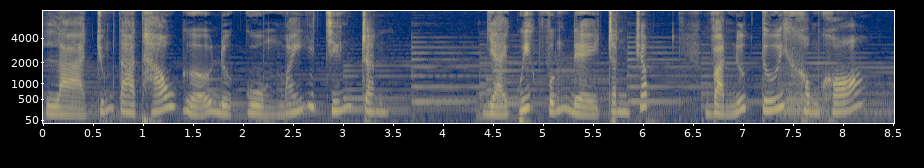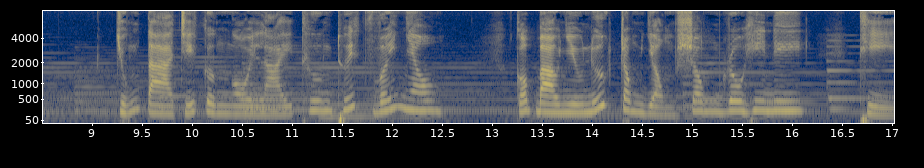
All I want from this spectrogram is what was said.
là chúng ta tháo gỡ được guồng máy chiến tranh giải quyết vấn đề tranh chấp và nước tưới không khó. Chúng ta chỉ cần ngồi lại thương thuyết với nhau. Có bao nhiêu nước trong dòng sông rohini thì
